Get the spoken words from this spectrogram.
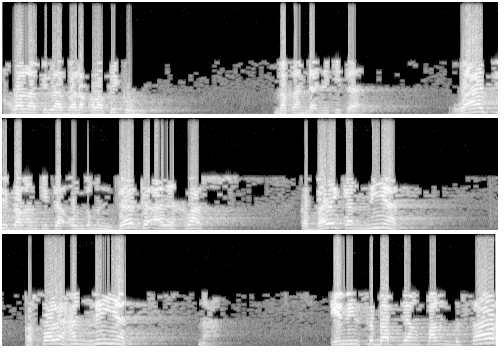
khwana fillah barakallahu fikum. Maka hendaknya kita wajib akan kita untuk menjaga al-ikhlas, kebaikan niat, kesolehan niat. Nah, ini sebab yang paling besar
